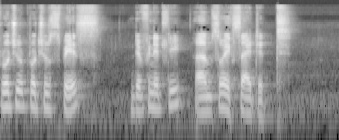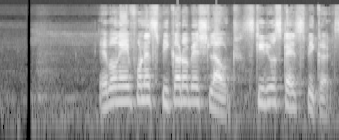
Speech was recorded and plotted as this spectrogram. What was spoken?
প্রচুর প্রচুর space definitely I am so excited এবং এই ফোনের স্পিকারও বেশ লাউড স্টিরিও স্টাইল স্পিকারস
